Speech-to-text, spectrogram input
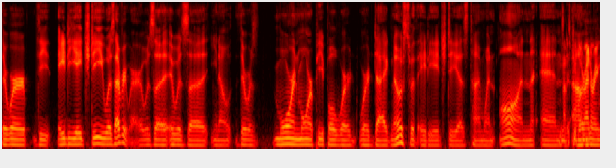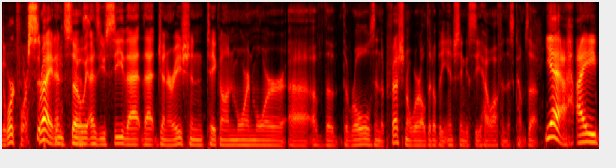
there were the ADHD was everywhere. It was a, it was a, you know, there was more and more people were were diagnosed with ADHD as time went on, and Not as people um, are entering the workforce. right and so as you see that that generation take on more and more uh, of the the roles in the professional world it'll be interesting to see how often this comes up Yeah, I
